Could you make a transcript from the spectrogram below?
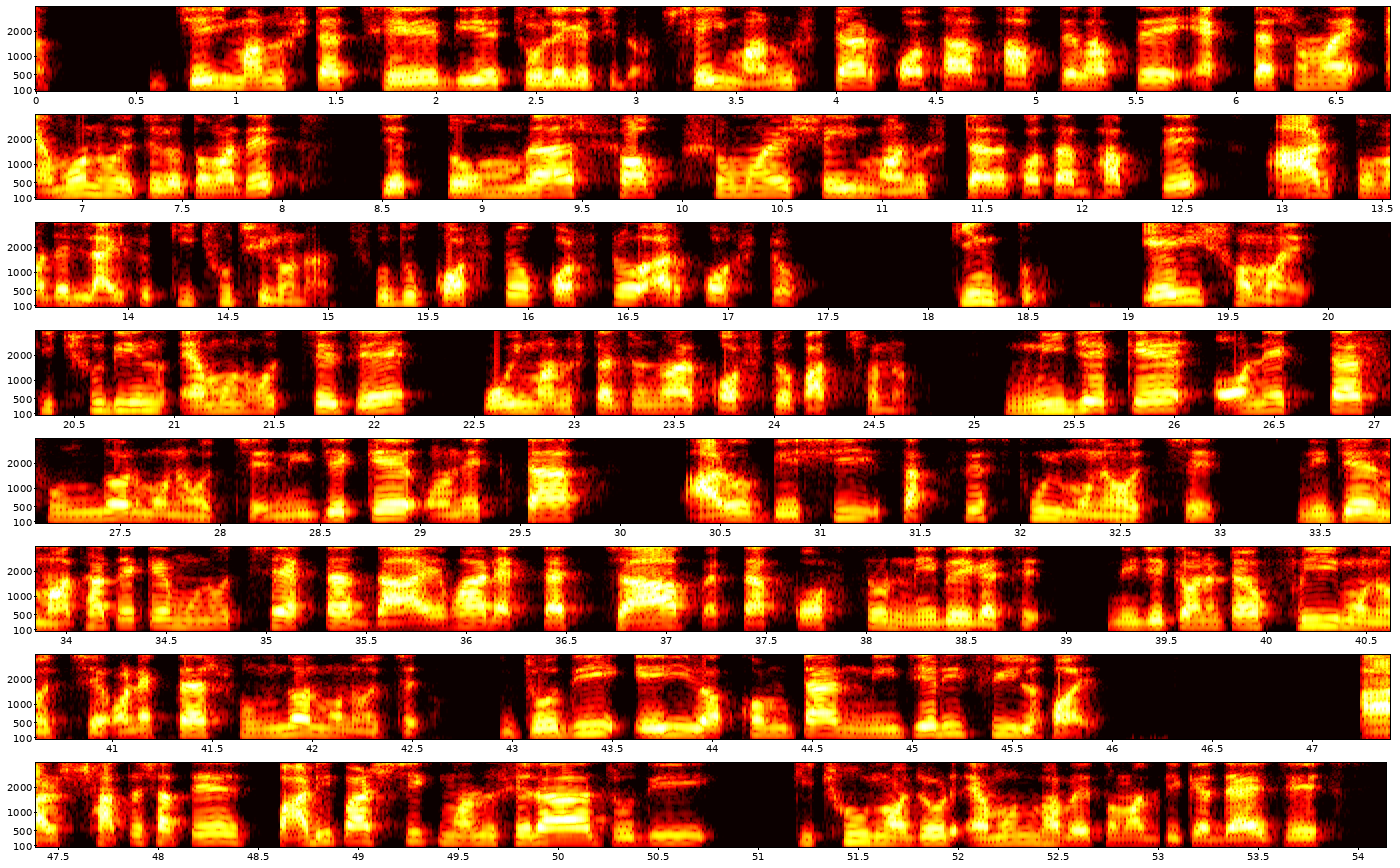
যেই মানুষটা ছেড়ে দিয়ে চলে গেছিল, সেই মানুষটার কথা ভাবতে ভাবতে একটা সময় এমন হয়েছিল তোমাদের যে তোমরা সব সময় সেই মানুষটার কথা ভাবতে আর তোমাদের লাইফে কিছু ছিল না। শুধু কষ্ট কষ্ট আর কষ্ট। কিন্তু এই সময় কিছুদিন এমন হচ্ছে যে ওই মানুষটার জন্য আর কষ্ট পাচ্ছ না। নিজেকে অনেকটা সুন্দর মনে হচ্ছে, নিজেকে অনেকটা আরও বেশি সাকসেসফুল মনে হচ্ছে। নিজের মাথা থেকে মনে হচ্ছে একটা দায়ভার, একটা চাপ, একটা কষ্ট নেবে গেছে। নিজেকে অনেকটা ফ্রি মনে হচ্ছে, অনেকটা সুন্দর মনে হচ্ছে। যদি এই রকমটা নিজেরই ফিল হয়, আর সাথে সাথে পারিপার্শ্বিক মানুষেরা যদি কিছু নজর এমন ভাবে তোমার দিকে দেয় যে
